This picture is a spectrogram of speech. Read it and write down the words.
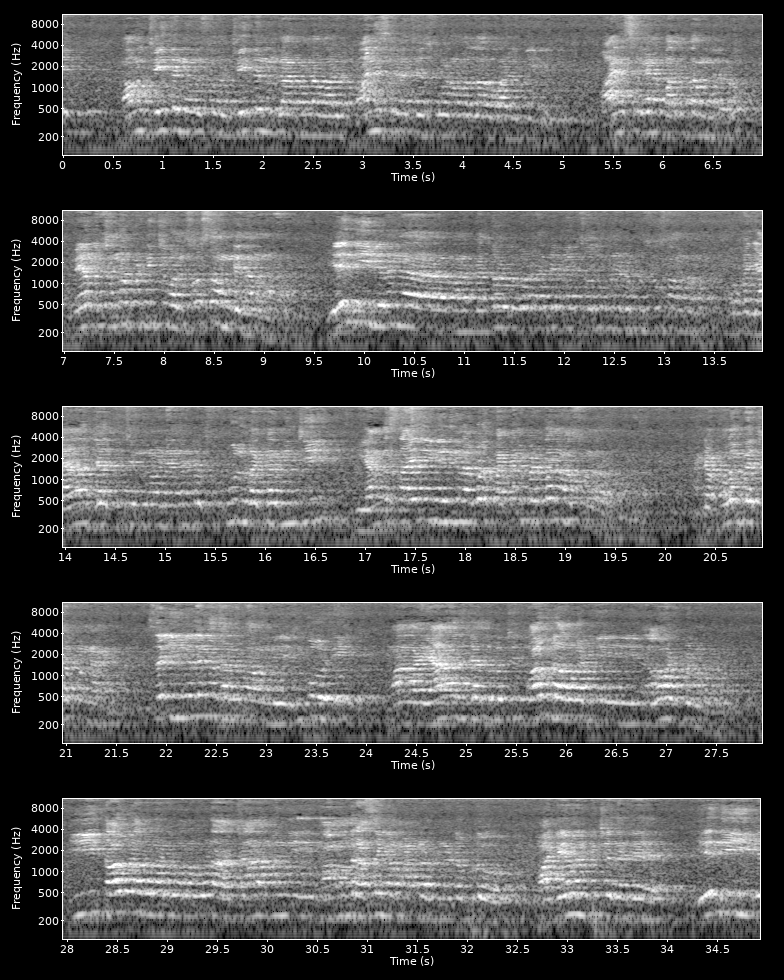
మామూలు చైతన్యం వస్తే వాళ్ళు చైతన్యం లేకుండా వాళ్ళు బానిసలుగా చేసుకోవడం వల్ల వాళ్ళకి బానిసలుగానే బతుకుతా ఉన్నారు మేము చిన్నప్పటి నుంచి వాళ్ళని చూస్తూ ఉండేది అనమాట ఏంది ఈ విధంగా మన పెద్దోళ్ళు కూడా అంటే మేము చదువుకునేటప్పుడు చూస్తూ ఉంటాం. ఒక జానాథ జాతికి చెందిన ఏంటంటే స్కూల్ దగ్గర నుంచి ఎంత స్థాయికి ఎదిగినా కూడా పక్కన పెడతానే వస్తున్నారు. అంటే పొలం పేరు చెప్పండి. సరే ఈ విధంగా జరుగుతూ ఉంది. ఇంకోటి మా యానాది జాతులు వచ్చి తాగుడు అలవాటుకి అలవాటు పడినారు. ఈ తాగుడు అలవాటు వల్ల కూడా చాలా మంది మా ముందర అసహ్యంగా మాట్లాడుకునేటప్పుడు మాకేమనిపించేదంటే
